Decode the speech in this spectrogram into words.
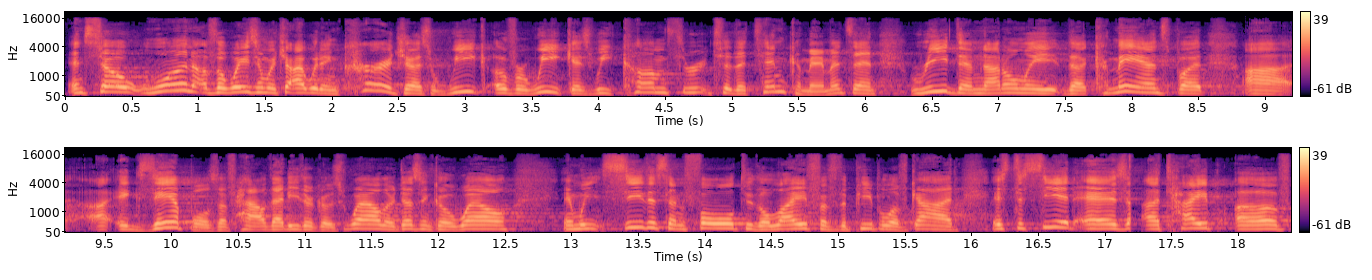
And so, one of the ways in which I would encourage us week over week as we come through to the Ten Commandments and read them, not only the commands, but uh, uh, examples of how that either goes well or doesn't go well, and we see this unfold through the life of the people of God, is to see it as a type of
